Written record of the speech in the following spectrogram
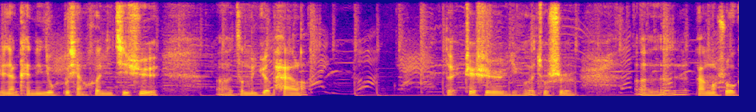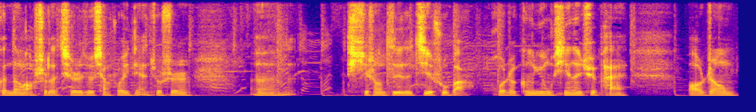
人家肯定就不想和你继续，呃，这么约拍了。对，这是一个，就是，呃，刚刚说跟邓老师的，其实就想说一点，就是，嗯，提升自己的技术吧，或者更用心的去拍，保证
